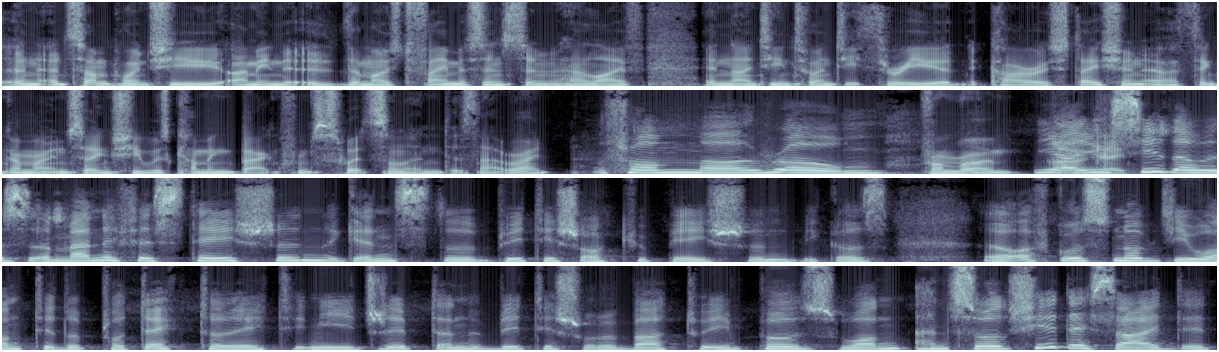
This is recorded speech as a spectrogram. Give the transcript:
And at some point, she, I mean, the most famous incident in her life in 1923 at Cairo Station, I think I'm right in saying she was coming back from Switzerland. Is that right? From uh, Rome. From Rome. Yeah, okay. you see, there was a manifestation against the British occupation because, uh, of course, nobody wanted a protectorate in Egypt, and the British were about to impose one. And so she decided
